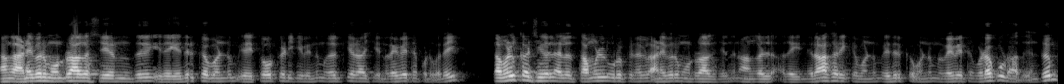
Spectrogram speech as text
நாங்கள் அனைவரும் ஒன்றாக சேர்ந்து இதை எதிர்க்க வேண்டும் இதை தோற்கடிக்க வேண்டும். இலக்கிய ராசியை நிறைவேற்றப்படுவதை தமிழ் கட்சிகள் அல்லது தமிழ் உறுப்பினர்கள் அனைவரும் ஒன்றாக சேர்ந்து நாங்கள் அதை நிராகரிக்க வேண்டும் எதிர்க்க வேண்டும் நிறைவேற்ற விடக்கூடாது என்றும்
